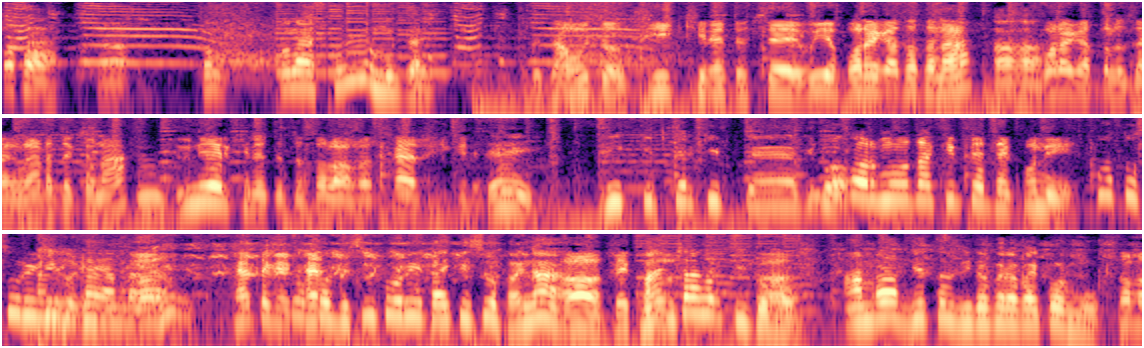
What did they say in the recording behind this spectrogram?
কথা হ্যাঁ। তোলা স্কুল মুখ যাই। যাবই তো কি খিরে ধরছে উইয়ে পরে গাছ আছে না? পরে গাছ তোলে জাংলাটা দেখছ না। দুনিয়ার খিরে ধরছে চলো আমরা খাই খিরে এই জি কিপটের কিপটে দিব। কর্ম তা কিপটে দেখব নি? কত চুরি খাই আমরা? খেতে গে কত কিছু করি তাই কিছু হয় না? হ্যাঁ দেখব। মানুষ আবার কি করব আমরা যেহেতু জিরো করে করমু চলো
